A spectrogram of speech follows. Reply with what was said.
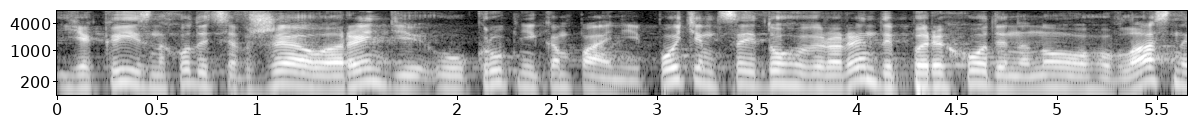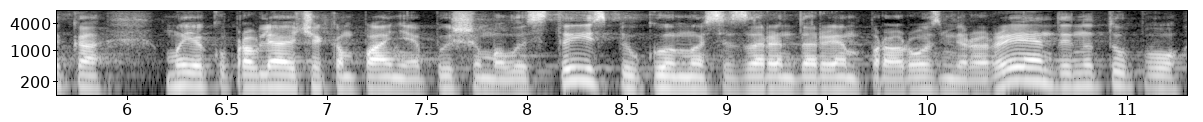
який знаходиться вже у оренді у крупній компанії. Потім цей договір оренди переходить на нового власника. Ми, як управляюча компанія, пишемо листи, спілкуємося з орендарем про розмір оренди. Ну, типу,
